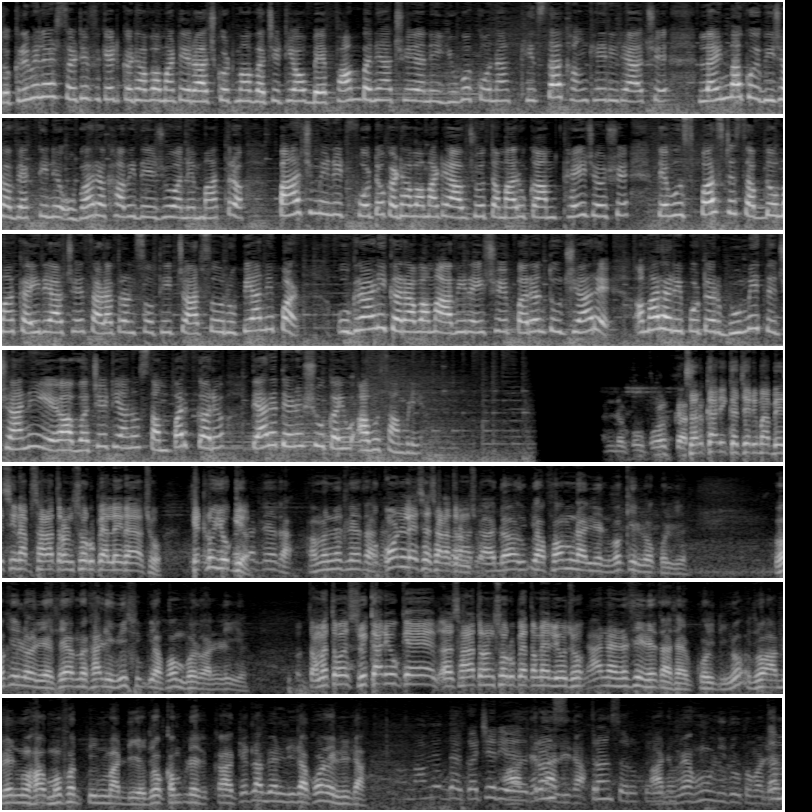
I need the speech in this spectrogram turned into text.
તો ક્રિમિનલ સર્ટિફિકેટ કઢાવવા માટે રાજકોટમાં વચેટિયાઓ બેફામ બન્યા છે અને યુવકોના ખિસ્સા ખંખેરી રહ્યા છે. લાઇનમાં કોઈ બીજા વ્યક્તિને ઊભા રખાવી દેજો અને માત્ર પાંચ મિનિટ ફોટો કઢાવવા માટે આવજો. તમારું કામ થઈ જશે તેવું સ્પષ્ટ શબ્દોમાં કહી રહ્યા છે. સાડા ત્રણસોથી ચારસો રૂપિયાની પણ ઉઘરાણી કરાવવામાં આવી રહી છે. પરંતુ જ્યારે અમારા રિપોર્ટર ભૂમિત જાનીએ આ વચેટિયાનો સંપર્ક કર્યો, ત્યારે તેણે શું કહ્યું? આવું સાંભળીએ. સરકારી કચેરીમાં બેસીને આપ સાડા ત્રણસો રૂપિયા લઈ રહ્યા છો. કેટલું યોગ્ય? લેતા. અમે નથી લેતા. કોણ લે છે સાડા ત્રણસો? દસ રૂપિયા ફોર્મ ના લે વકીલ લોકો લે. વકીલો લે છે અમે ખાલી વીસ રૂપિયા ફોર્મ ભરવાનું લઈએ. તમે તો સ્વીકાર્યું કે સાડા ત્રણસો રૂપિયા તમે લ્યો છો? ના ના નથી લેતા સાહેબ કોઈ દી જો આ બેનનું હાવ મફત પીનમાં દઈએ જો કમ્પ્લેટ કેટલા બેન લીધા કોણે લીધા? મામલતદાર કચેરી અને મેં શું લીધું તમારે?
